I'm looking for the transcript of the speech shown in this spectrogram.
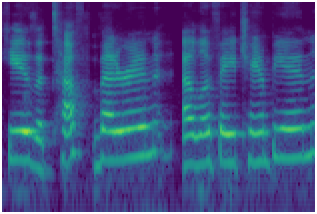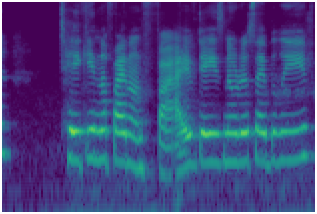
He is a tough veteran, LFA champion, taking the fight on five days' notice, I believe.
